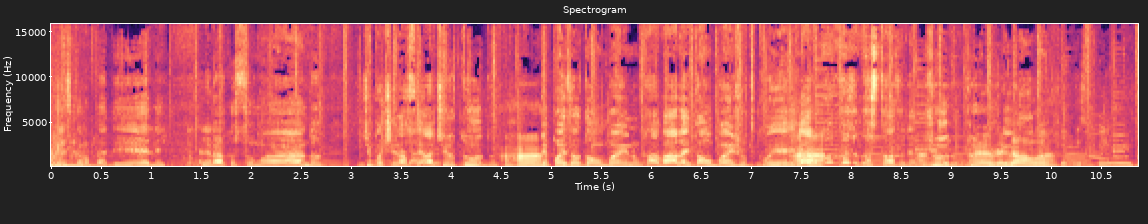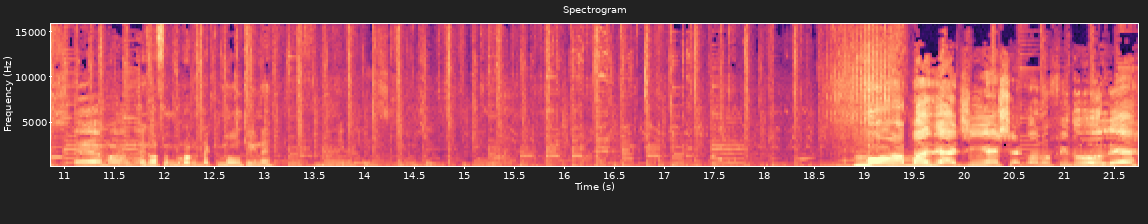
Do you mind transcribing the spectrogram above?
fresca no pé dele, ele vai acostumando. Tipo, eu tiro a cela, tiro tudo. Aham. Depois eu dou um banho no cavalo, aí tá um banho junto com ele. É uma coisa gostosa, velho. Juro, juro É por legal, mano. Filme Spirit. Deus. É, mano. É igual o filme do Brokeback Mountain, né? Bom, rapaziadinha, chegou no fim do rolê.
